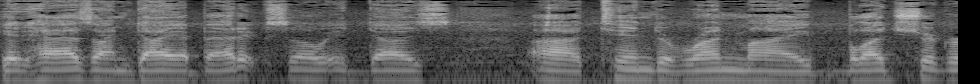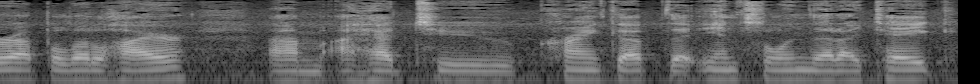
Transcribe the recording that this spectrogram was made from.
It has, I'm diabetic, so it does uh, tend to run my blood sugar up a little higher. Um, I had to crank up the insulin that I take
